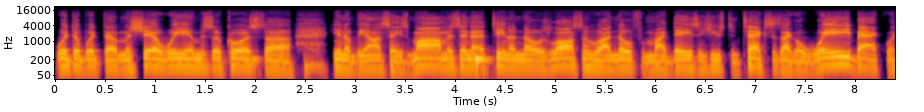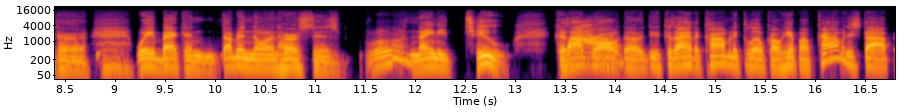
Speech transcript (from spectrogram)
with the, with uh, Michelle Williams, of course. Uh, you know, Beyonce's mom is in that. Tina Knowles Lawson, who I know from my days in Houston, Texas. I go way back with her, way back, and I've been knowing her since 92 because wow. I brought because uh, I had a comedy club called Hip Hop Comedy Stop,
